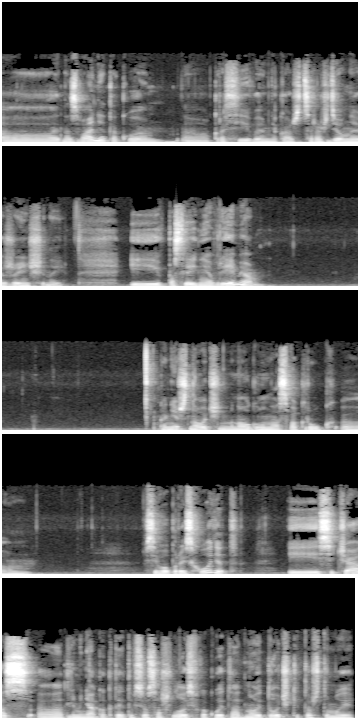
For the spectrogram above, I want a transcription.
А, название такое а, красивое, мне кажется, рожденное женщиной. И в последнее время Конечно, очень много у нас вокруг э, всего происходит, и сейчас э, для меня как-то это все сошлось в какой-то одной точке, то, что мы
